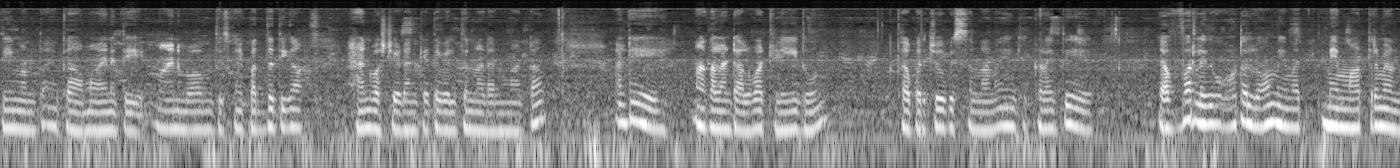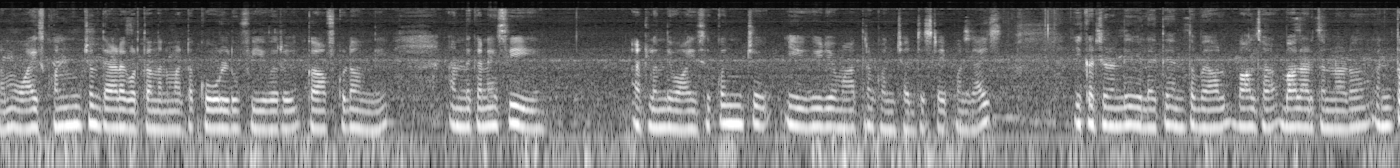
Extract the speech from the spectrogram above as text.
థీమ్ అంతా. ఇంకా మా ఆయన మా ఆయన బాబు తీసుకొని పద్ధతిగా హ్యాండ్ వాష్ చేయడానికి అయితే వెళ్తున్నాడనమాట అంటే నాకు అలాంటి అలవాటు లేదు. కాబట్టి చూపిస్తున్నాను. ఇంక ఇక్కడైతే ఎవ్వరు లేదు. హోటల్లో మేము మేము మాత్రమే ఉన్నాము. వాయిస్ కొంచెం తేడా కొడుతుంది అనమాట కోల్డ్ ఫీవర్ కాఫ్ కూడా ఉంది. అందుకనేసి అట్లుంది వాయిస్. కొంచెం ఈ వీడియో మాత్రం కొంచెం అడ్జస్ట్ అయిపోయింది గాయస్. ఇక్కడ చూడండి వీళ్ళైతే ఎంత బాల్ బాల్స్ బాల్ ఆడుతున్నాడో. ఎంత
